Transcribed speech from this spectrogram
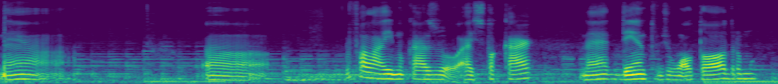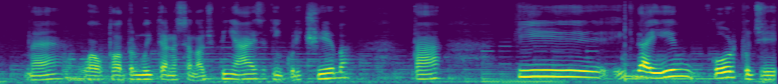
né, vou falar aí no caso a estocar, né, dentro de um autódromo, né, o Autódromo Internacional de Pinhais aqui em Curitiba, tá? E, e daí um corpo de,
